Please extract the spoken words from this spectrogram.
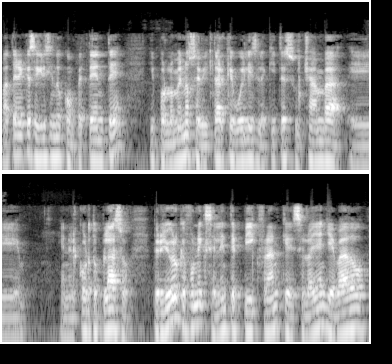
Va a tener que seguir siendo competente y por lo menos evitar que Willis le quite su chamba. Eh, en el corto plazo. Pero yo creo que fue un excelente pick, Fran, que se lo hayan llevado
